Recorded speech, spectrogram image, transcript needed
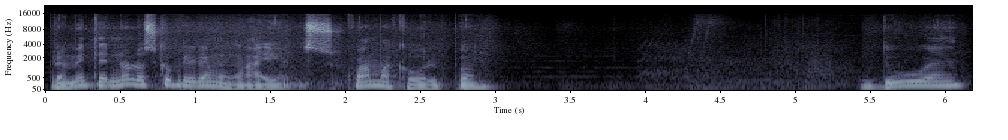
probabilmente non lo scopriremo mai. Squama colpo. Due.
